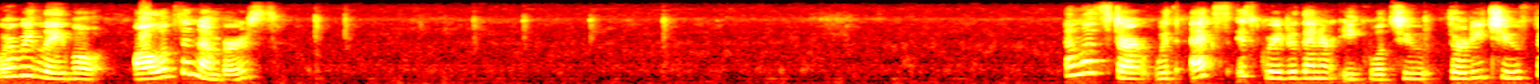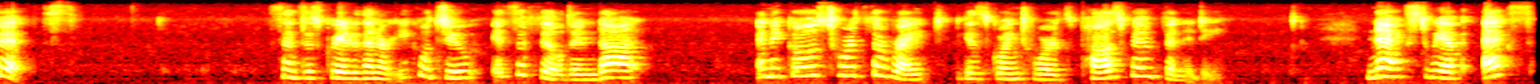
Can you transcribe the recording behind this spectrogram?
where we label all of the numbers let's start with x is greater than or equal to 32 fifths. Since it's greater than or equal to, it's a filled in dot, and it goes towards the right because it's going towards positive infinity. Next, we have x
